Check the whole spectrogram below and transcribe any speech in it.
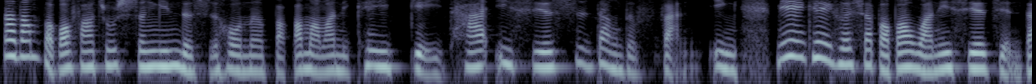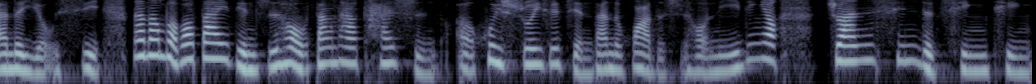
那当宝宝发出声音的时候呢，爸爸妈妈你可以给他一些适当的反应，你也可以和小宝宝玩一些简单的游戏。那当宝宝大一点之后，当他开始呃会说一些简单的话的时候，你一定要专心的倾听，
